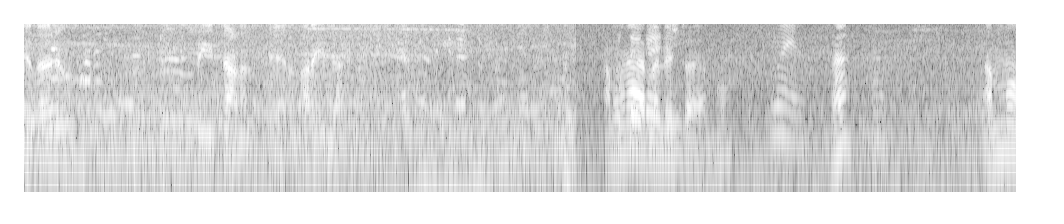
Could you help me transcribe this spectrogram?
ഏതൊരു സ്ട്രീറ്റ് ആണ്. പേരൊന്നും അറിയില്ല. അമ്മന് അയർലൻഡ് ഇഷ്ടമായ? അമ്മു? ഏ? അമ്മു?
